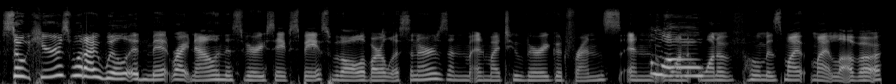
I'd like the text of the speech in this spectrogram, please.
So here's what I will admit right now in this very safe space with all of our listeners and, and my two very good friends and Hello. one one of whom is my my lover.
